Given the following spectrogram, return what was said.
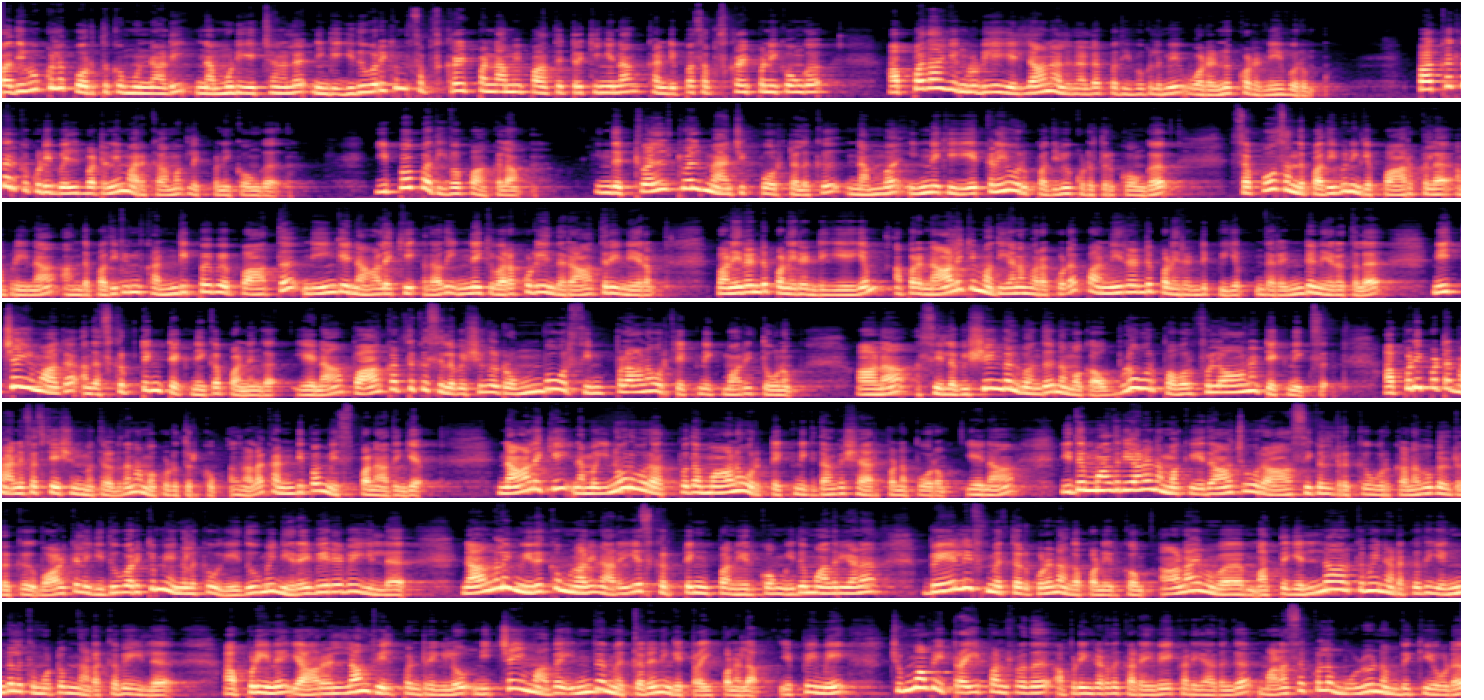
பதிவுக்குள்ளே போகிறதுக்கு முன்னாடி நம்முடைய சேனலை நீங்கள் இது வரைக்கும் சப்ஸ்கிரைப் பண்ணாமல் பார்த்துட்ருக்கீங்கன்னா கண்டிப்பாக சப்ஸ்கிரைப் பண்ணிக்கோங்க. அப்போ தான் எங்களுடைய எல்லா நல்ல நல்ல பதிவுகளுமே உடனுக்குடனே வரும். பக்கத்தில் இருக்கக்கூடிய பெல் பட்டனை மறக்காமல் கிளிக் பண்ணிக்கோங்க. இப்போ பதிவை பார்க்கலாம். இந்த டுவெல் டுவெல் மேஜிக் போர்ட்டலுக்கு நம்ம இன்றைக்கி ஏற்கனவே ஒரு பதிவு கொடுத்துருக்கோங்க. சப்போஸ் அந்த பதிவு நீங்கள் பார்க்கல அப்படின்னா அந்த பதிவையும் கண்டிப்பாக பார்த்து நீங்கள் நாளைக்கு அதாவது இன்றைக்கி வரக்கூடிய இந்த ராத்திரி நேரம் பன்னிரெண்டு பன்னிரெண்டு ஏஎம் அப்புறம் நாளைக்கு மதியானம் வரக்கூட பன்னிரெண்டு பன்னிரெண்டு பிஎம் இந்த ரெண்டு நேரத்தில் நிச்சயமாக அந்த ஸ்கிரிப்டிங் டெக்னிக்கை பண்ணுங்கள் ஏன்னா பார்க்குறதுக்கு சில விஷயங்கள் ரொம்ப ஒரு சிம்பிளான ஒரு டெக்னிக் மாதிரி தோணும். ஆனால் சில விஷயங்கள் வந்து நமக்கு அவ்வளோ ஒரு பவர்ஃபுல்லான டெக்னிக்ஸ் அப்படிப்பட்ட மேனிஃபெஸ்டேஷன் மெத்தட் தான் நம்ம கொடுத்துருக்கோம். அதனால் கண்டிப்பாக மிஸ் பண்ணாதீங்க. நாளைக்கு நம்ம இன்னொரு ஒரு அற்புதமான ஒரு டெக்னிக் தாங்க ஷேர் பண்ண போகிறோம் ஏன்னா இது மாதிரியான நமக்கு ஏதாச்சும் ஒரு ஆசைகள் இருக்குது ஒரு கனவுகள் இருக்குது வாழ்க்கையில் இது வரைக்கும் எங்களுக்கு எதுவுமே நிறைவேறவே இல்லை. நாங்களும் இதுக்கு முன்னாடி நிறைய ஸ்கிரிப்டிங் பண்ணியிருக்கோம். இது மாதிரியான பேலிஃப் மெத்தட் கூட நாங்கள் பண்ணியிருக்கோம். ஆனால் மற்ற எல்லாருக்குமே நடக்குது எங்களுக்கு மட்டும் நடக்கவே இல்லை அப்படின்னு யாரெல்லாம் ஃபீல் பண்ணுறீங்களோ நிச்சயமாக இந்த மெத்தடை நீங்கள் ட்ரை பண்ணலாம். எப்பயுமே சும்மா அப்படி ட்ரை பண்ணுறது அப்படிங்கிறது கிடையவே கிடையாதுங்க. மனசுக்குள்ள முழு நம்பிக்கையோட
